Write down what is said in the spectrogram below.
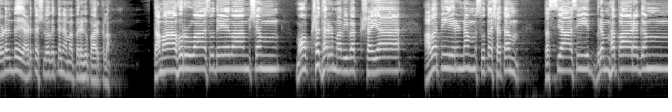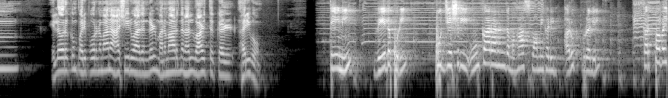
தொடர்ந்து அடுத்த ஸ்லோகத்தை நம்ம பிறகு பார்க்கலாம். தமாகுர்வாசுதேவாம்சம் மோக்ஷதர்ம விவக்ஷயா அவதீர்ணம் சுதசதம் தஸ்யாசீத் பிரம்மபாரகம். எல்லோருக்கும் பரிபூர்ணமான ஆசீர்வாதங்கள் மனமார்ந்த நல்வாழ்த்துக்கள். ஹரிவோம். தேனி வேதபுரி பூஜ்ய ஸ்ரீ ஓங்காரானந்த மகா சுவாமிகளின் அருட்குரலில் கற்பவை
